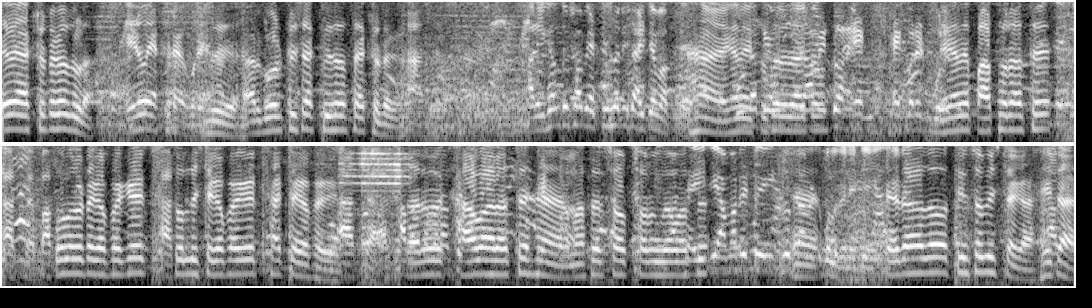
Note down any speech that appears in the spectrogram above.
এটা একশো টাকা জোড়া। এটাও একশো টাকা করে। জি আর গোল্ড ফিশ এক পিস আছে একশো টাকা। আচ্ছা। আর এখানে তো সব অ্যাক্সেসরিজ আইটেম আছে। হ্যাঁ, এখানে একবার একটু বলে এখানে পাথর আছে আচ্ছা পাথর। পনেরো টাকা প্যাকেট চল্লিশ টাকা প্যাকেট ষাট টাকা প্যাকেট আচ্ছা আর খাবার তারপরে আছে? খাবার আছে হ্যাঁ মাছের সব সরঞ্জাম আচ্ছা আছে। এই যে আমার একটু দাম হ্যাঁ। একটু বলে দেন এই যে। এটা হলো তিনশো বিশ টাকা হিটার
